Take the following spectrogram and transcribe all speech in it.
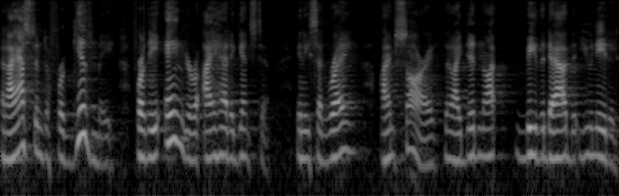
and I asked him to forgive me for the anger I had against him. And he said, Ray, I'm sorry that I did not be the dad that you needed.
